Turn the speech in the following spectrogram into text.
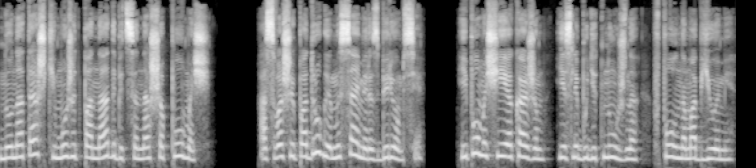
Но Наташке может понадобиться наша помощь. А с вашей подругой мы сами разберемся. И помощь ей окажем, если будет нужно, в полном объеме.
